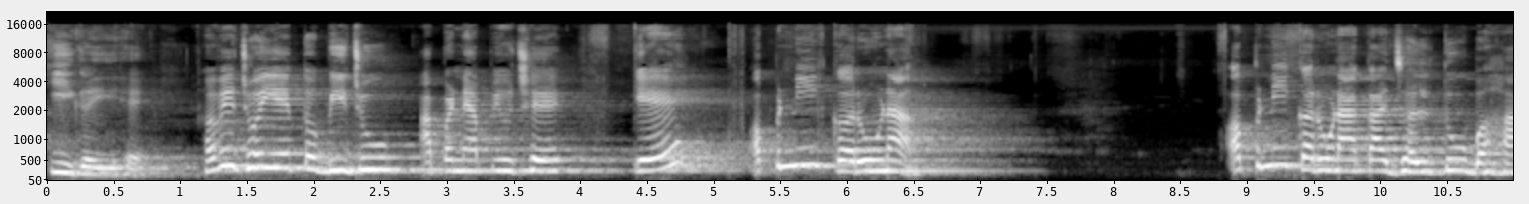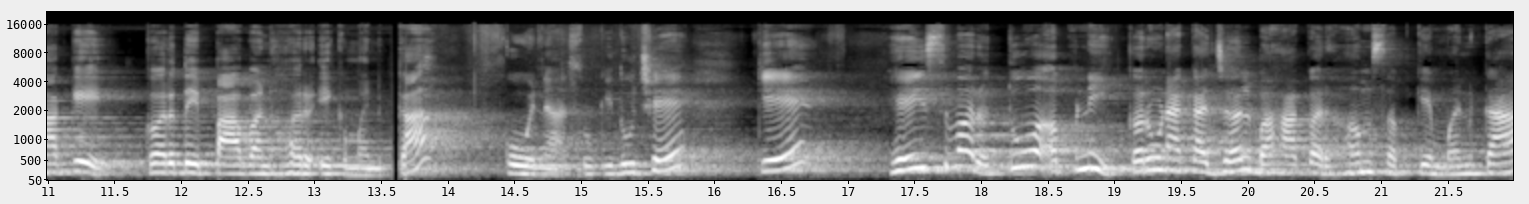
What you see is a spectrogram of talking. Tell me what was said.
की गई है હવે જોઈએ તો બીજું આપણને આપ્યું છે કે અપની કરુણા અપની करुणा का जल तू बहा કર દે પાવન હર એક મનકા કોના શું કીધું છે કે, હે ઈશ્વર, તું અપની કરુણા કા જલ બહાકર હમ સબકે મનકા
